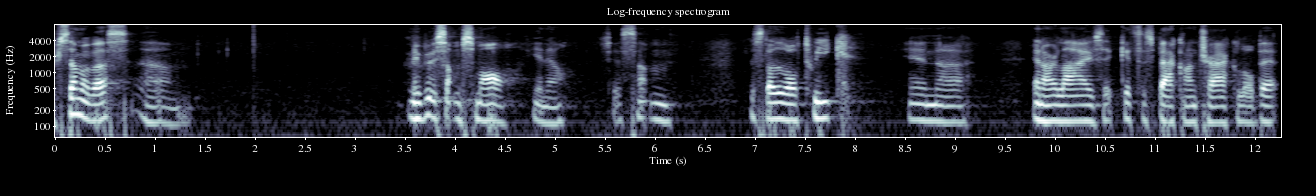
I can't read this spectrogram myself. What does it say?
For some of us, um, maybe it was something small, you know, just something, just a little tweak in, uh, in our lives that gets us back on track a little bit.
